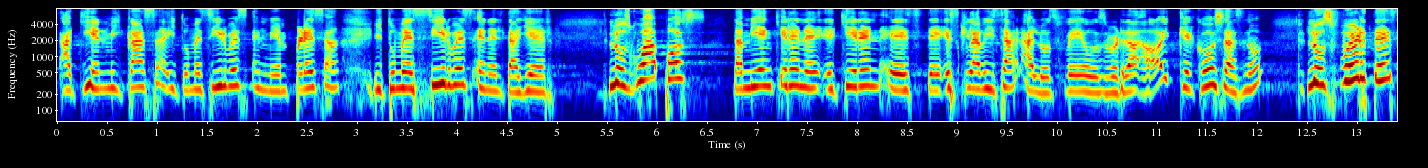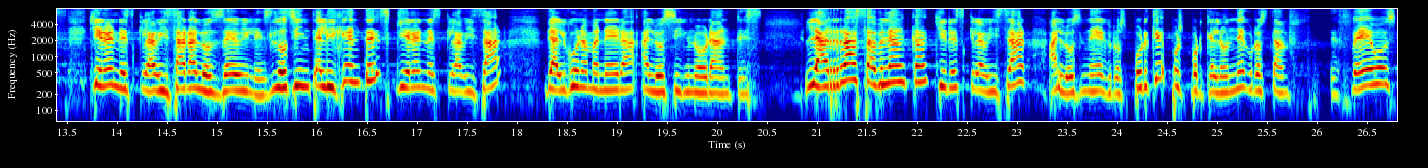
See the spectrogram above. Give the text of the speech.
aquí en mi casa y tú me sirves en mi empresa y tú me sirves en el taller. Los guapos también quieren, eh, quieren este, esclavizar a los feos, ¿verdad? Ay, qué cosas, ¿no? Los fuertes quieren esclavizar a los débiles. Los inteligentes quieren esclavizar de alguna manera a los ignorantes. La raza blanca quiere esclavizar a los negros. ¿Por qué? Pues porque los negros están feos,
